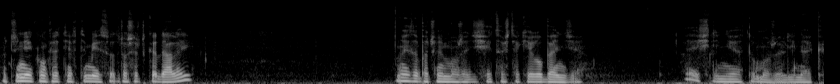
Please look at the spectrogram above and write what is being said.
Znaczy nie konkretnie w tym miejscu, troszeczkę dalej. No i zobaczymy, może dzisiaj coś takiego będzie. A jeśli nie, to może linek.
